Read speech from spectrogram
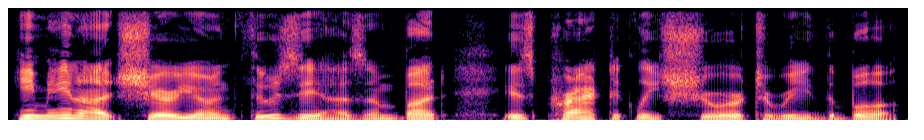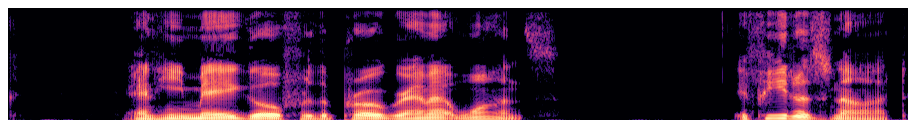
He may not share your enthusiasm, but is practically sure to read the book, and he may go for the program at once. If he does not,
